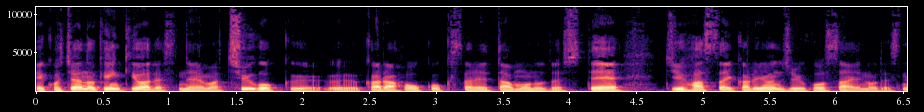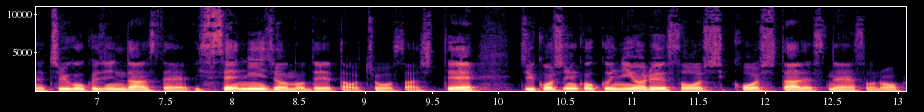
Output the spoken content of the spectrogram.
えこちらの研究はですね、まあ、中国から報告されたものでして、18歳から45歳のですね、中国人男性1000人以上のデータを調査して、自己申告によるそうし、こうしたですね、その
